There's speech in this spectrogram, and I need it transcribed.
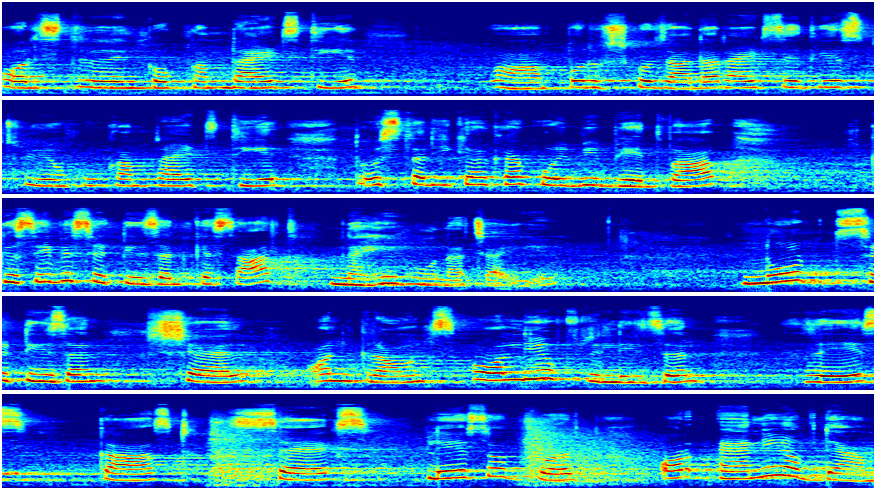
और स्त्रीलिंग को कम राइट्स दिए पुरुष को ज़्यादा राइट्स दे दिए, स्त्रियों को कम राइट्स दिए तो इस तरीक़े का कोई भी भेदभाव किसी भी सिटीज़न के साथ नहीं होना चाहिए। No citizen shall on grounds only of religion race caste sex place of birth or any of them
